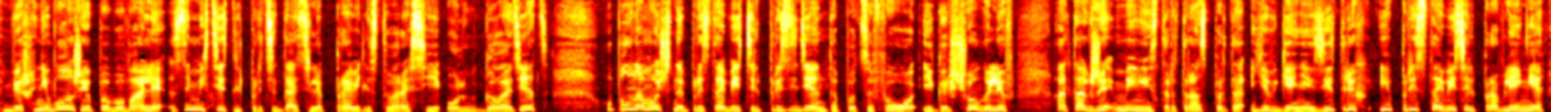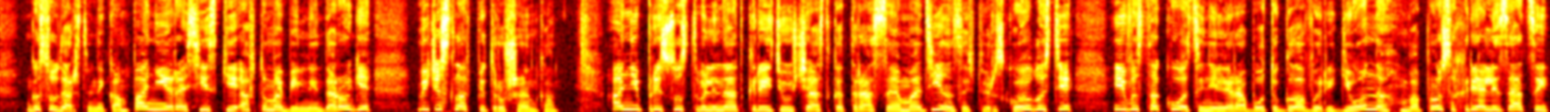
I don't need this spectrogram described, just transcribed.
в Верхневолжье побывали заместитель председателя правительства России Ольга Голодец, уполномоченный представитель президента по ЦФО Игорь Щеголев, а также министр транспорта Евгений Зитрих и представитель правления государственной компании «Российские автомобильные дороги» Вячеслав Петрушенко. Они присутствовали на открытии участка трассы М11 в Тверской области и высоко оценили работу главы региона в вопросах реализации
